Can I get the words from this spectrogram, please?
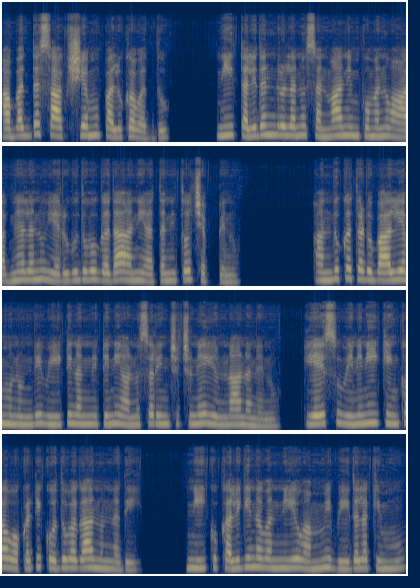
అబద్ధ సాక్ష్యము పలుకవద్దు. నీ తల్లిదండ్రులను సన్మానింపుమను ఆజ్ఞలను ఎరుగుదువు గదా అని అతనితో చెప్పెను. అందుకతడు బాల్యము నుండి వీటినన్నిటినీ అనుసరించుచునే యున్నాననెను యేసు విని నీకింక ఒకటి కొదువగానున్నది నీకు కలిగినవన్నీయు అమ్మి బీదలకిమ్ము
